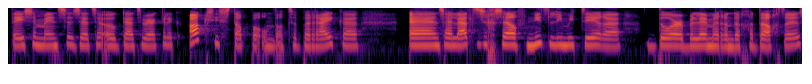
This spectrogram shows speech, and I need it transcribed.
Deze mensen zetten ook daadwerkelijk actiestappen om dat te bereiken. En zij laten zichzelf niet limiteren door belemmerende gedachten,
